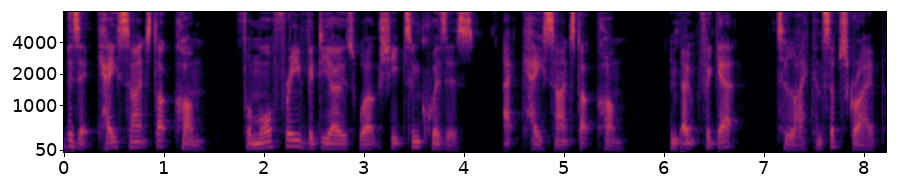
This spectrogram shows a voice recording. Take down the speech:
Visit kayscience.com for more free videos, worksheets, and quizzes at kayscience.com. And don't forget to like and subscribe.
